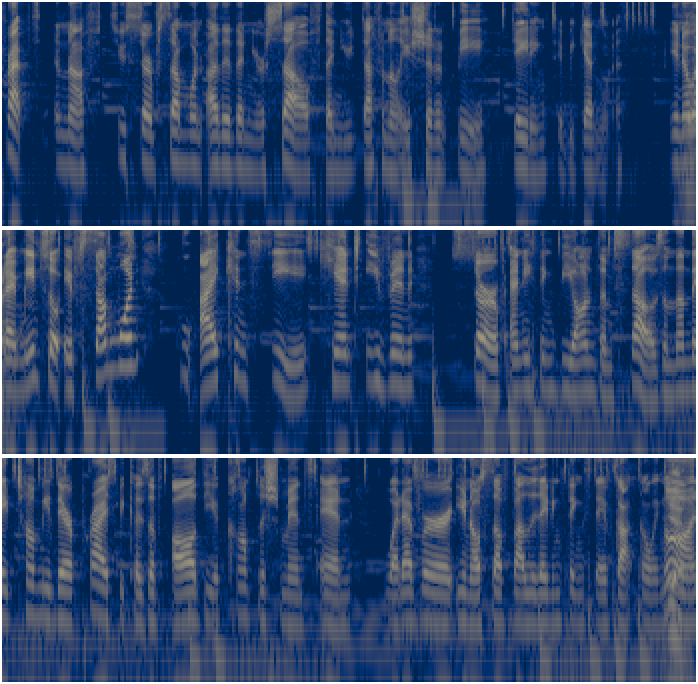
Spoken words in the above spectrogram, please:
prepped enough to serve someone other than yourself then you definitely shouldn't be dating to begin with. You know what i mean? So if someone who i can see can't even serve anything beyond themselves and then they tell me their price because of all the accomplishments and whatever you know self-validating things they've got going Yeah. on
